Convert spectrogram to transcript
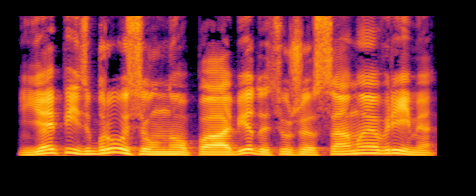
Я пить бросил, но пообедать уже самое время».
